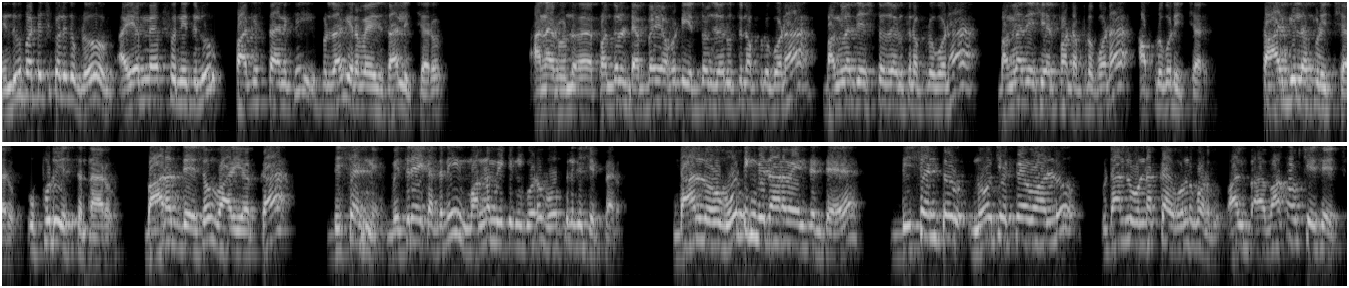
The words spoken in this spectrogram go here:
ఎందుకు పట్టించుకోలేదు ఇప్పుడు? ఐఎంఎఫ్ నిధులు పాకిస్తాన్కి ఇప్పుడు దాకా ఇరవై ఐదు సార్లు ఇచ్చారు. అన్న రెండు పంతొమ్మిది వందల డెబ్బై ఒకటి యుద్ధం జరుగుతున్నప్పుడు కూడా బంగ్లాదేశ్తో జరుగుతున్నప్పుడు కూడా బంగ్లాదేశ్ ఏర్పాటప్పుడు కూడా అప్పుడు కూడా ఇచ్చారు. కార్గిల్ అప్పుడు ఇచ్చారు. ఇప్పుడు ఇస్తున్నారు. భారతదేశం వారి యొక్క డిసెంట్ని వ్యతిరేకతని మొన్న మీటింగ్ కూడా ఓపెన్గా చెప్పారు. దానిలో ఓటింగ్ విధానం ఏంటంటే డిసెంట్ నో చెప్పే వాళ్ళు దాంట్లో ఉండక ఉండకూడదు. వాళ్ళు వాకౌట్ చేసేయచ్చు.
